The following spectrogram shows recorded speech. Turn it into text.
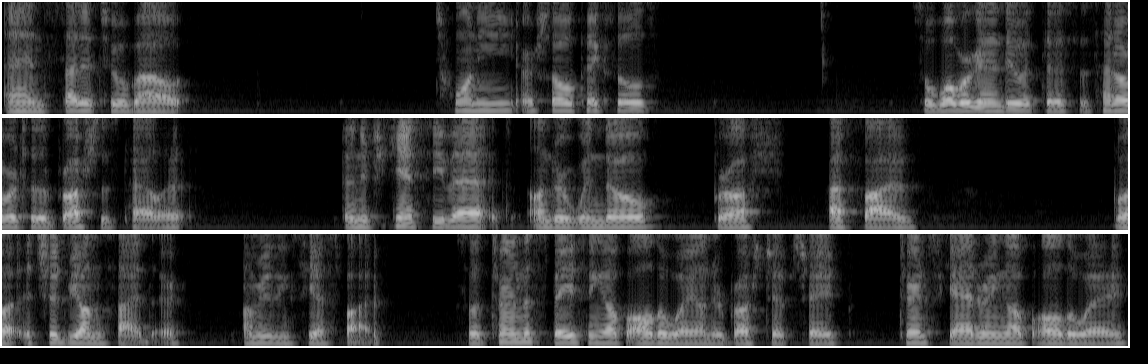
and set it to about 20 or so pixels. So what we're going to do with this is head over to the brushes palette. And if you can't see that, it's under window, brush, F5. But it should be on the side there. I'm using CS5. So turn the spacing up all the way under brush tip shape, turn scattering up all the way,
